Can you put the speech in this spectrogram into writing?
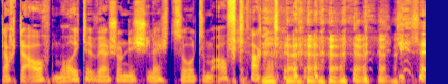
dachte auch, Meute wäre schon nicht schlecht, so zum Auftakt. die,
